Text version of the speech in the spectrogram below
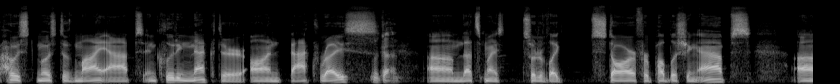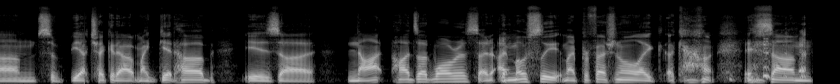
host most of my apps, including Nectar, on Bacrys. Okay. Um, that's my sort of like star for publishing apps. Um, so yeah, check it out. My GitHub is uh, not Hodzod Walrus. I, I mostly my professional like account is um,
